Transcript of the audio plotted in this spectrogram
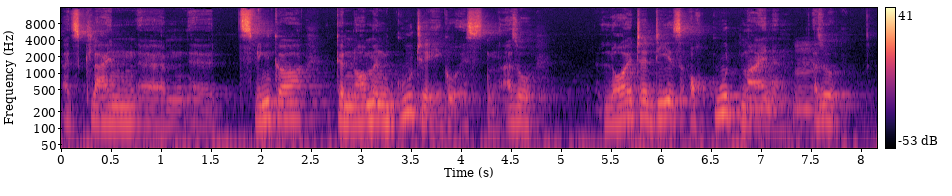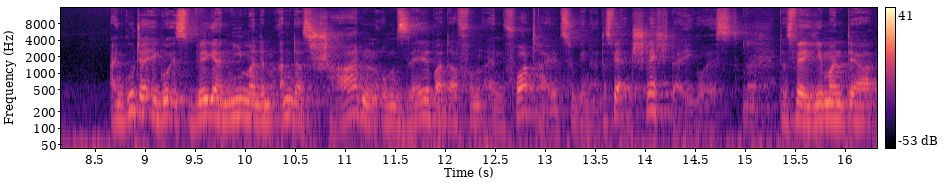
als kleinen ähm, äh, Zwinker genommen gute Egoisten. Also Leute, die es auch gut meinen. Mhm. Also ein guter Egoist will ja niemandem anders schaden, um selber davon einen Vorteil zu generieren. Das wäre ein schlechter Egoist. Ja. Das wäre jemand, der,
